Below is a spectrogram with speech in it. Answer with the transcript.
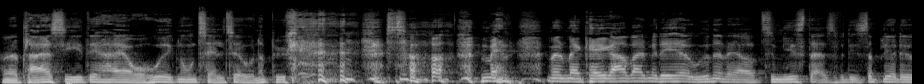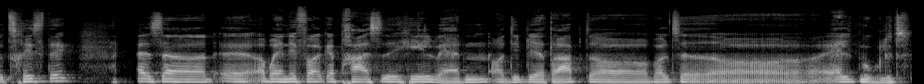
som jeg plejer at sige, det har jeg overhovedet ikke nogen tal til at underbygge. så, men, men man kan ikke arbejde med det her uden at være optimist, altså, fordi så bliver det jo trist, ikke? Altså, øh, oprindelige folk er presset i hele verden, og de bliver dræbt og voldtaget og alt muligt.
